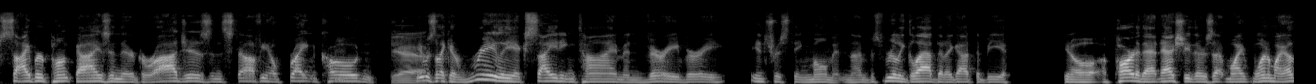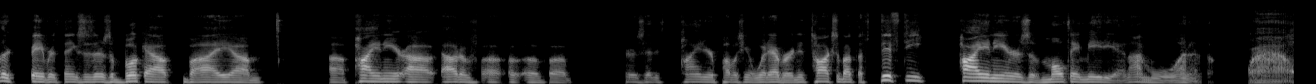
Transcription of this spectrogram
cyberpunk guys in their garages and stuff. You know, Brighton Code, and Yeah. it was like a really exciting time and very very interesting moment. And I was really glad that I got to be, you know, a part of that. And actually, there's that my one of my other favorite things is there's a book out by um, uh, Pioneer uh, out of uh, of uh, where is it? It's Pioneer Publishing or whatever, and it talks about the 50 pioneers of multimedia, and I'm one of them. wow.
